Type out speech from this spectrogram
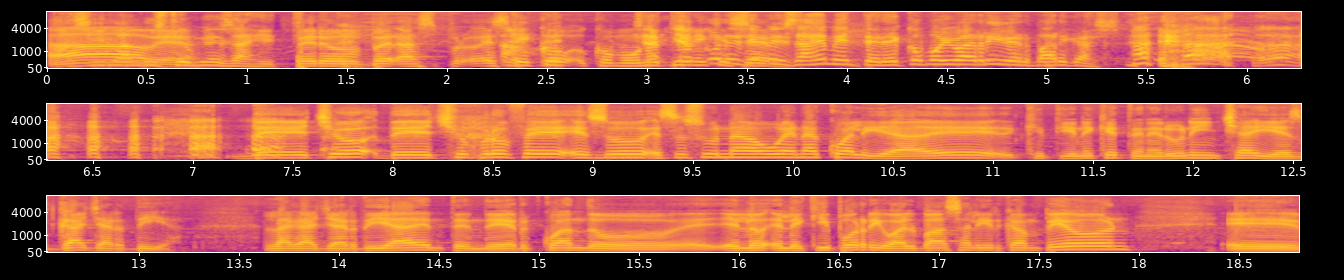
Así Ah, manda usted un mensajito. Pero, pero es que co- como O uno sea, ya con que ese ser... mensaje me enteré cómo iba River Vargas. De hecho, de hecho, profe, eso, eso es una buena cualidad de- que tiene que tener un hincha y es gallardía. La gallardía de entender cuando el, el equipo rival va a salir campeón eh,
